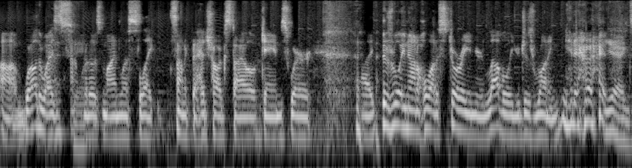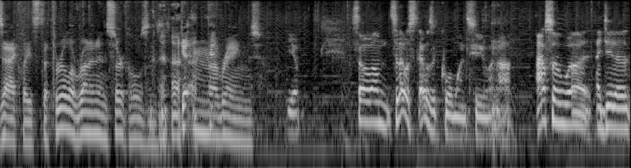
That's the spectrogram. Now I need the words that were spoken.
Um, well, otherwise, it's kind of one of those mindless, like Sonic the Hedgehog style games where uh, there's really not a whole lot of story in your level. You're just running, you know. Yeah, exactly. It's the thrill of running in circles and getting the rings. Yep. So um, so that was that was a cool one too. And uh, I also uh, I did a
